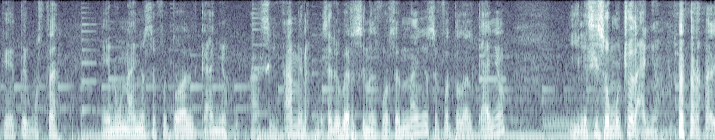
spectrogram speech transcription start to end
¿qué te gusta? En un año se fue todo al caño, así. Ah, mira, me salió verso sin esfuerzo. En un año se fue todo al caño y les hizo mucho daño.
